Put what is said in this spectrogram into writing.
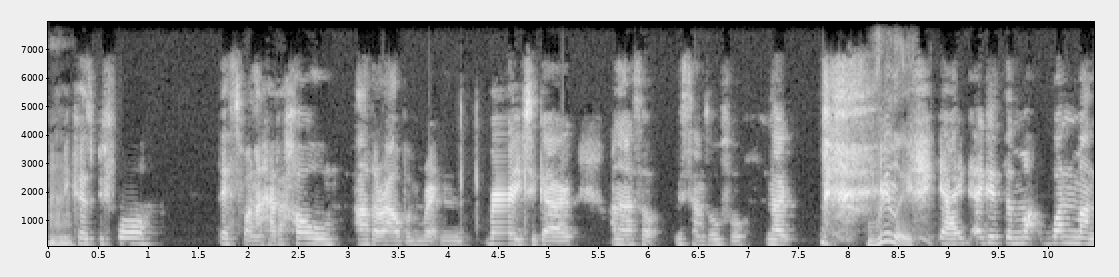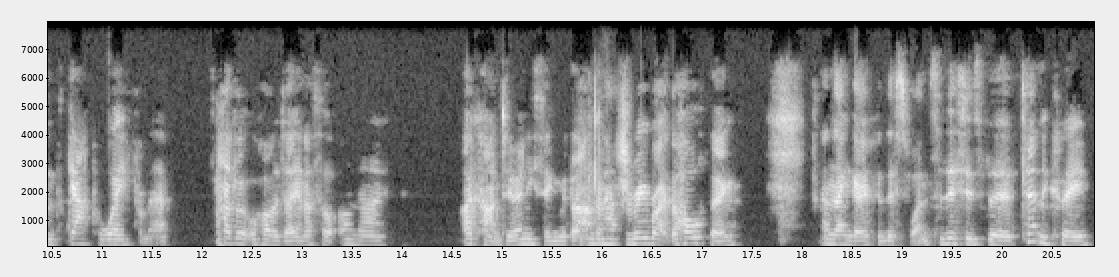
Mm-hmm. Because before this one, I had a whole other album written, ready to go. And then I thought, this sounds awful. No. Really? yeah, I, I did the mo- one month gap away from it. Had a little holiday and I thought, oh no, I can't do anything with that. I'm going to have to rewrite the whole thing and then go for this one. So this is the technically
